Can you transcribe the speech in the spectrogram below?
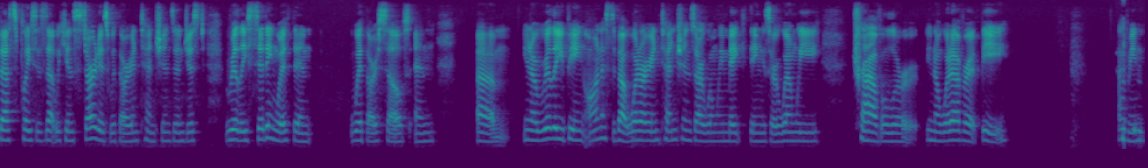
best places that we can start is with our intentions and just really sitting within with ourselves and um you know really being honest about what our intentions are when we make things or when we travel or you know whatever it be. I mean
